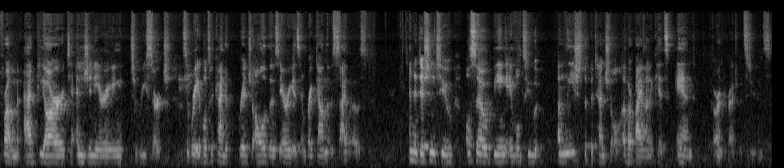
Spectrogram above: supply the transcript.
from ad PR to engineering to research. So we're able to kind of bridge all of those areas and break down those silos. In addition to also being able to unleash the potential of our bionic kids and our undergraduate students.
